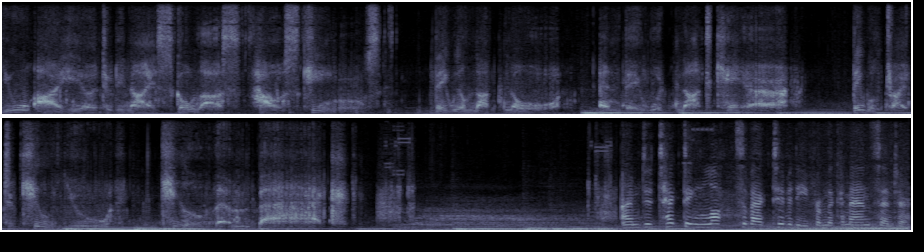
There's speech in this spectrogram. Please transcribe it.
You are here to deny Skolas House Kings. They will not know, and they would not care. They will try to kill you. Kill them back. I'm detecting lots of activity from the command center.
